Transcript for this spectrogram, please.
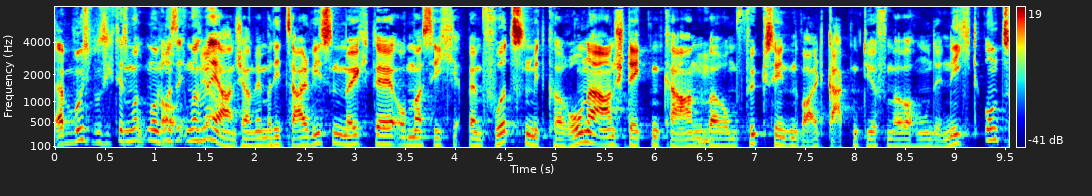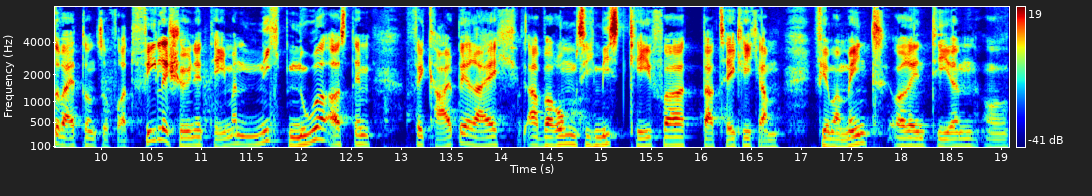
Da muss man sich das muss, muss, muss man ja. ja anschauen, wenn man die Zahl wissen möchte, ob man sich beim Furzen mit Corona anstecken kann, mhm. warum Füchse in den Wald gacken dürfen, aber Hunde nicht und so weiter und so fort. Viele schöne Themen, nicht nur aus dem Fäkalbereich, warum sich Mistkäfer tatsächlich am Firmament orientieren, oh,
